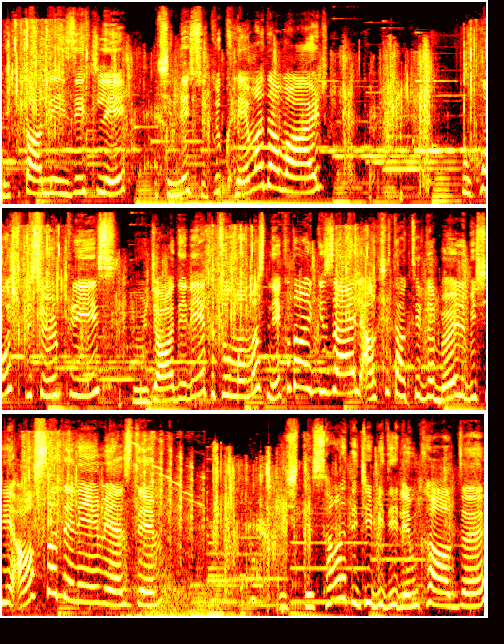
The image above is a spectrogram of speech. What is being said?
Ne kadar lezzetli. İçinde sütlü krema da var. Bu hoş bir sürpriz. Mücadeleye katılmamız ne kadar güzel. Aksi takdirde böyle bir şeyi asla deneyemezdim. İşte sadece bir dilim kaldı.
